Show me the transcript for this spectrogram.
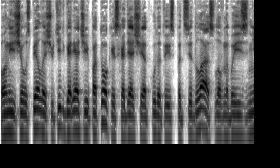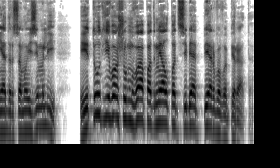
Он еще успел ощутить горячий поток, исходящий откуда-то из-под седла, словно бы из недр самой земли. И тут его шумва подмял под себя первого пирата.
